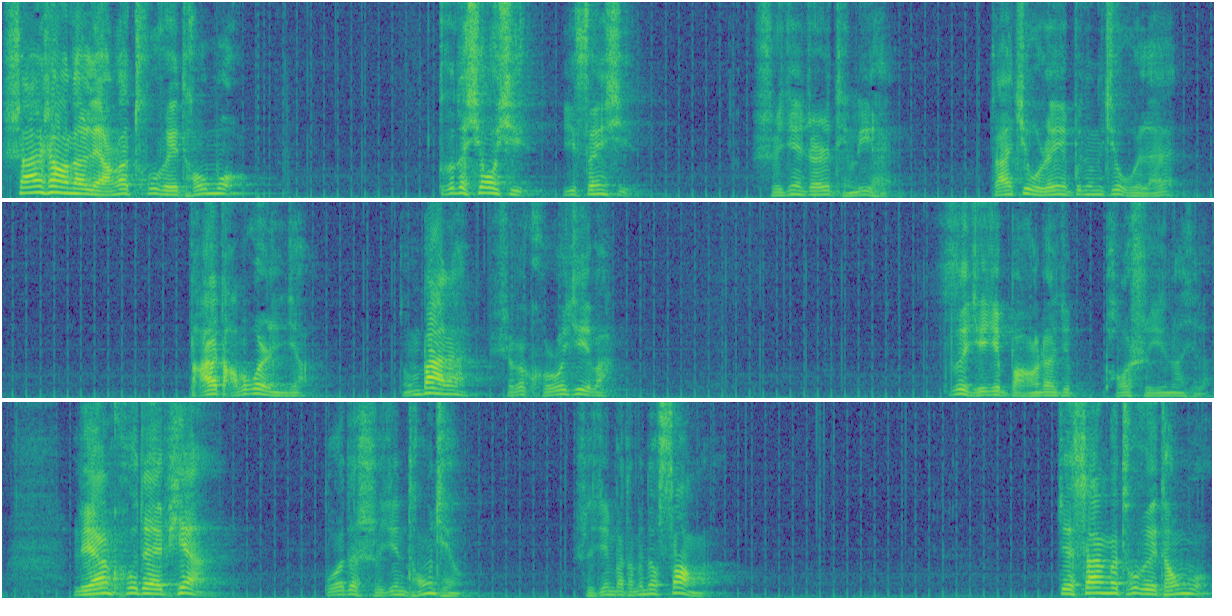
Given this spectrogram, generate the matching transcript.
山上的两个土匪头目得到消息，一分析，史进这人挺厉害，咱救人也不能救回来，打也打不过人家，怎么办呢？使个苦肉计吧，自己就绑着就跑史进那去了，连哭带骗，博得史进同情，史进把他们都放了。这三个土匪头目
